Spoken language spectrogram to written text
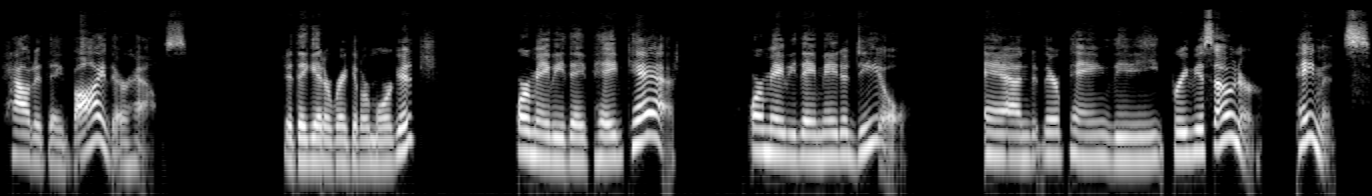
how did they buy their house? Did they get a regular mortgage? Or maybe they paid cash? Or maybe they made a deal and they're paying the previous owner payments,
